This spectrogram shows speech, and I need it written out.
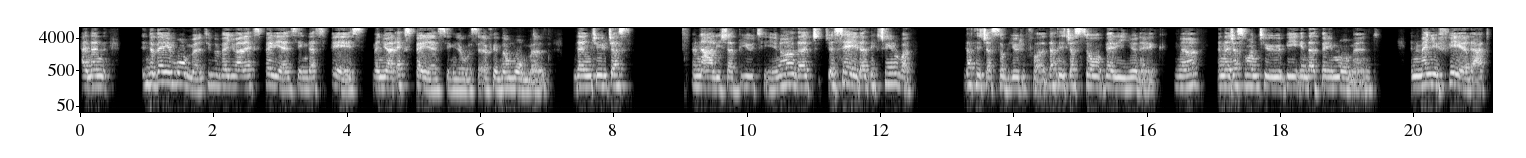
And then in the very moment you know when you are experiencing that space when you are experiencing yourself in the moment then you just acknowledge that beauty, you know, that just say that actually, you know what, that is just so beautiful. That is just so very unique, you know, and I just want to be in that very moment. And when you feel that,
